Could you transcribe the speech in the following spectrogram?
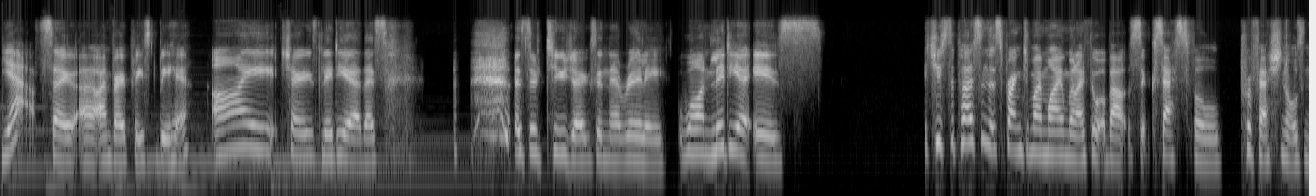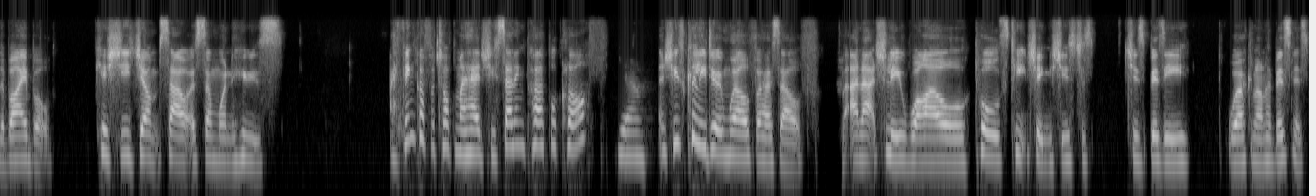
Yeah, so uh, I'm very pleased to be here. I chose Lydia. There's there's sort of two jokes in there, really. One, Lydia is she's the person that sprang to my mind when I thought about successful professionals in the Bible, because she jumps out as someone who's I think off the top of my head, she's selling purple cloth. Yeah. And she's clearly doing well for herself. And actually, while Paul's teaching, she's just she's busy working on her business.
